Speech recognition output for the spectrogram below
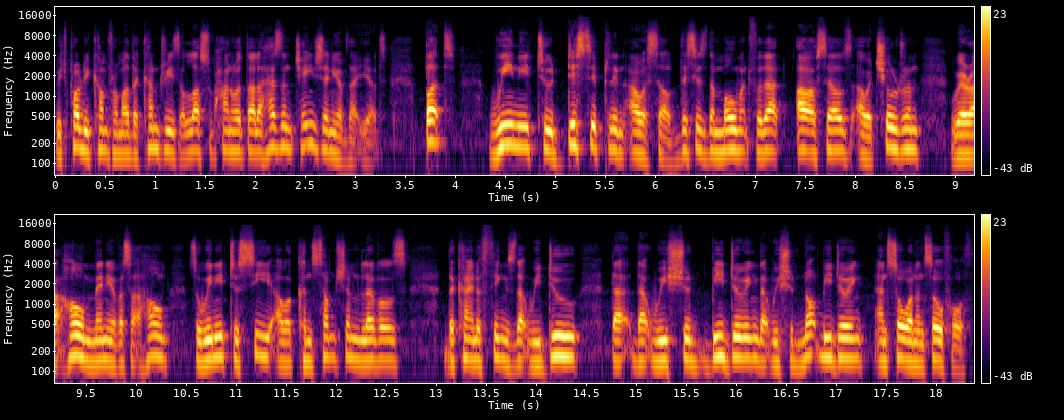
which probably come from other countries. Allah subhanahu wa ta'ala hasn't changed any of that yet. But we need to discipline ourselves. This is the moment for that. Ourselves, our children, we're at home, many of us at home. So we need to see our consumption levels, the kind of things that we do, that, that we should be doing, that we should not be doing, and so on and so forth.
